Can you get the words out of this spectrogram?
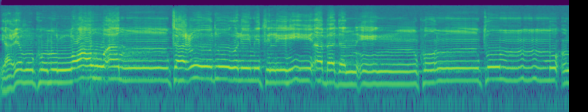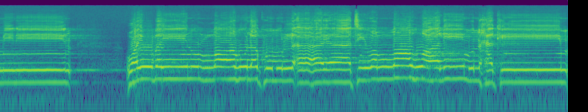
يعظكم الله أن تعودوا لمثله أبدا إن كنتم مؤمنين. ويبين الله لكم الآيات والله عليم حكيم.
